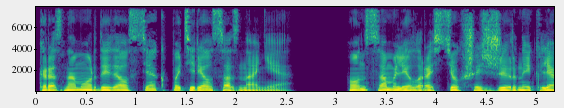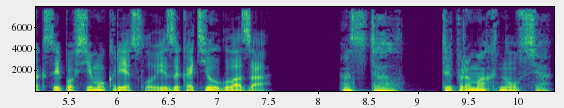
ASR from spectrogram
красномордый толстяк потерял сознание. Он сомлел, растекшись жирной кляксой по всему креслу, и закатил глаза. «Остал, ты промахнулся»,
